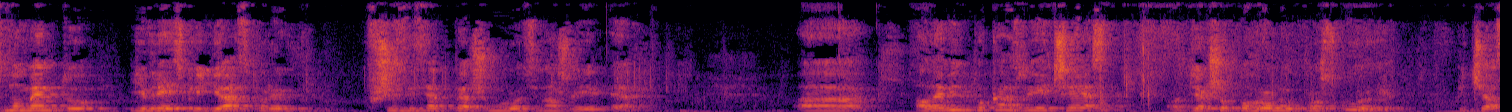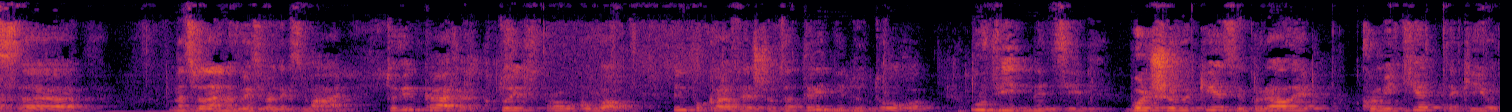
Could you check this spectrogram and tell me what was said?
з моменту єврейської діаспори в 61-му році нашої ери. Але він показує чесно, от якщо погромив Проскурові під час е, національно-визвольних змагань, то він каже, хто їх спровокував. Він показує, що за три дні до того у Відниці большевики зібрали комітет такий, от,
